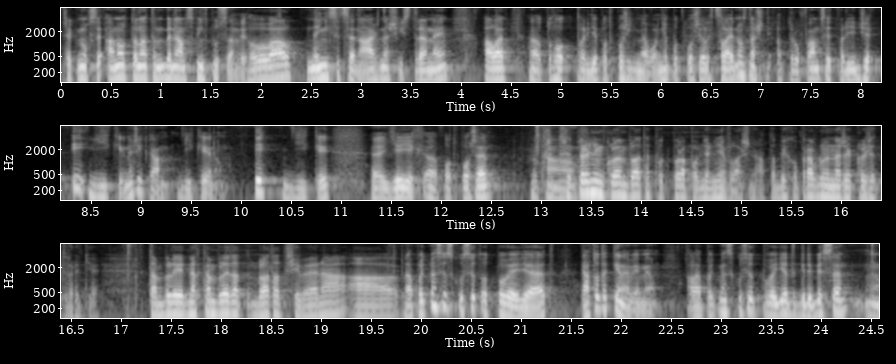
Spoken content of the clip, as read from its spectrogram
řeknou si, ano, tenhle ten by nám svým způsobem vyhovoval, není sice náš, naší strany, ale eh, toho tvrdě podpoříme. Oni ho podpořili zcela jednoznačně a troufám si tvrdit, že i díky, neříkám díky jenom, i díky eh, jejich eh, podpoře No, před, před prvním kolem byla ta podpora poměrně vlažná. To bych opravdu neřekl, že tvrdě. Tam byly jednak tam byly ta, byla ta tři jména a... No a pojďme si zkusit odpovědět, já to taky nevím, jo, ale pojďme si zkusit odpovědět, kdyby se uh,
